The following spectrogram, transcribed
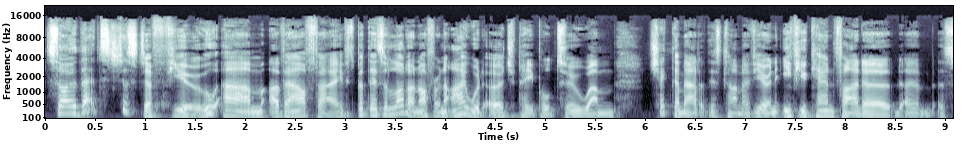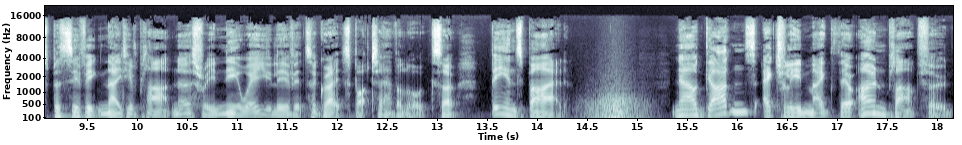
So that's just a few um, of our faves, but there's a lot on offer, and I would urge people to um, check them out at this time of year. And if you can find a, a, a specific native plant nursery near where you live, it's a great spot to have a look. So be inspired. Now, gardens actually make their own plant food.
